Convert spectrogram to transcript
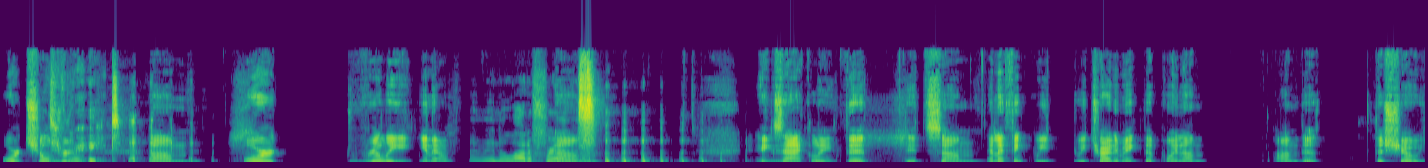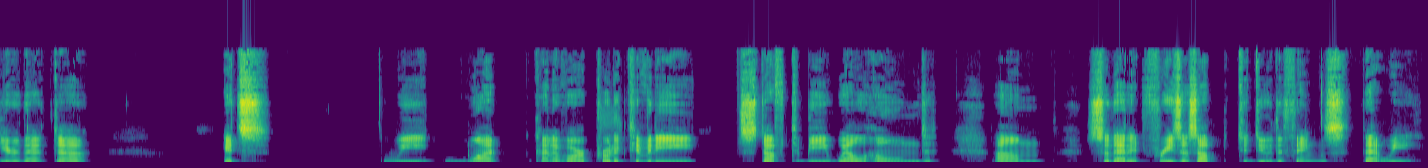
or children. Right. um, or really, you know, I mean, a lot of friends. um, exactly. That it's um, and I think we we try to make the point on on the the show here that uh, it's we want kind of our productivity stuff to be well honed, um, so that it frees us up to do the things that we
